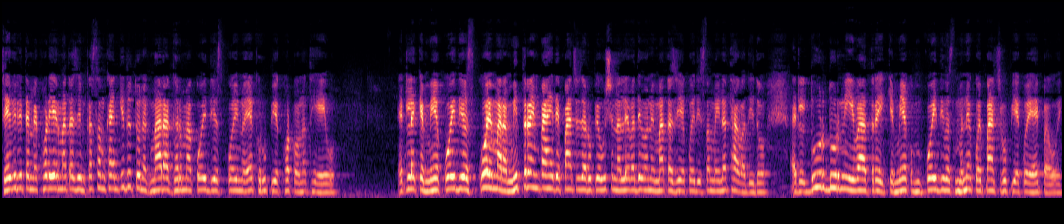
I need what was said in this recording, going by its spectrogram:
જેવી રીતે મેં ખોડિયાર માતાજીને કસમ ખાઈને કીધું હતું ને મારા ઘરમાં કોઈ દિવસ કોઈનો એક રૂપિયો ખોટો નથી આવ્યો. એટલે કે મેં કોઈ દિવસ કોઈ મારા મિત્ર પાસે પાંચ હજાર રૂપિયા ઉછીના લેવા દેવાનો માતાજીએ કોઈ દિવસ સમય ન થવા દીધો. એટલે દૂર દૂરની વાત રહી કે મેં કોઈ દિવસ મને કોઈ પાંચ રૂપિયા કોઈ આપ્યા હોય.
